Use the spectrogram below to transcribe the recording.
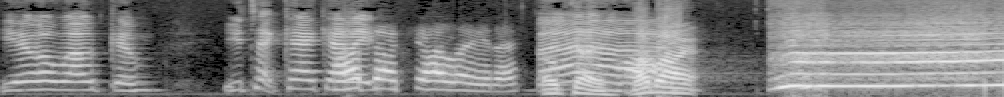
You're welcome. You take care, I'll talk to y'all later. Okay, bye bye.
